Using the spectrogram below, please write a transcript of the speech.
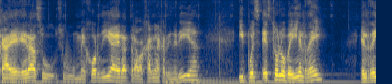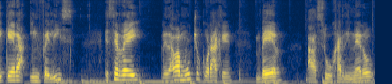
Era su, mejor día, era trabajar en la jardinería. Y pues esto lo veía el rey, el rey que era infeliz. Ese rey le daba mucho coraje ver a su jardinero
